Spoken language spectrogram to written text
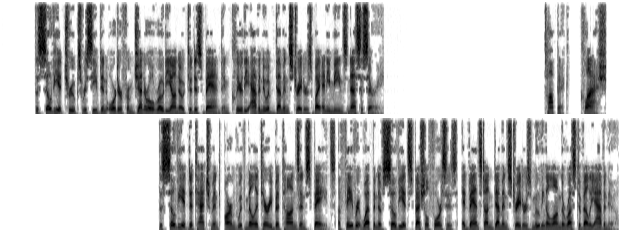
The Soviet troops received an order from General Rodionov to disband and clear the avenue of demonstrators by any means necessary. Topic: Clash. The Soviet detachment, armed with military batons and spades a favorite weapon of Soviet special forces, advanced on demonstrators moving along the Rustaveli Avenue.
